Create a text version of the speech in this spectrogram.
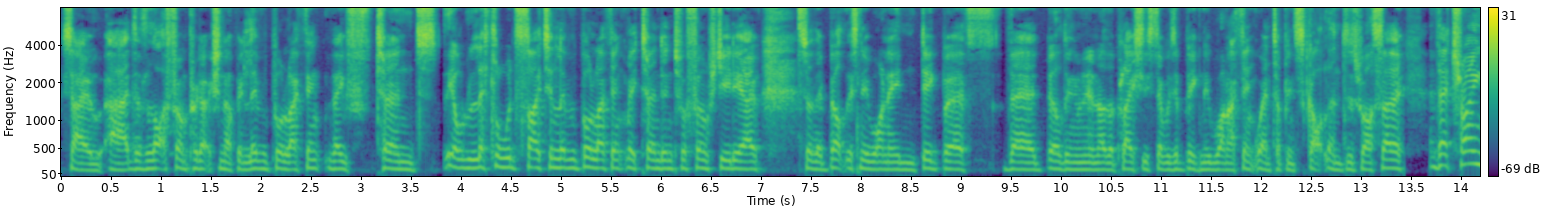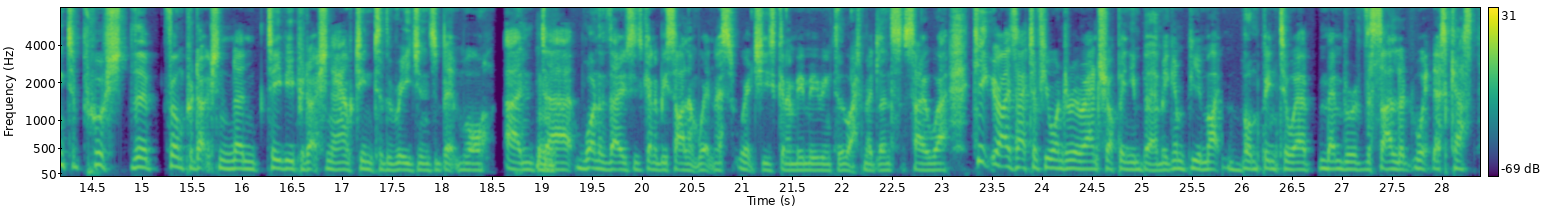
So uh, there's a lot of film production up in Liverpool. I think they've turned the old Littlewood site in Liverpool, I think they turned into a film studio. So they built this new one in Digbeth. They're building in other places. There was a big new one, I think, went up in Scotland as well. So they're trying to push the film production and TV production out into the regions a bit more. And mm. uh, one of those is going to be Silent Witness, which is going to be moving to the West Midlands. So uh, keep your eyes out if you wander around shopping in Birmingham. You might bump into a member of the Silent Witness cast.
